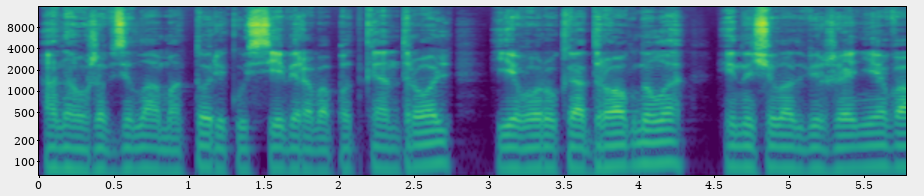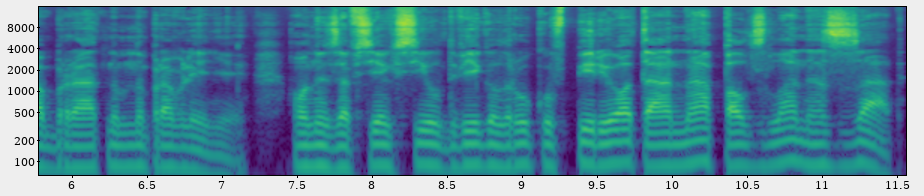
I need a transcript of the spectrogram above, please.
Она уже взяла моторику Северова под контроль, его рука дрогнула и начала движение в обратном направлении. Он изо всех сил двигал руку вперед, а она ползла назад.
